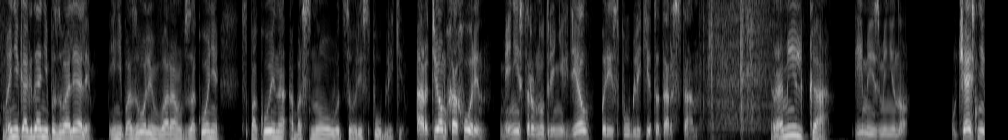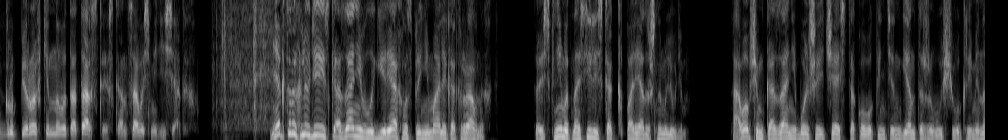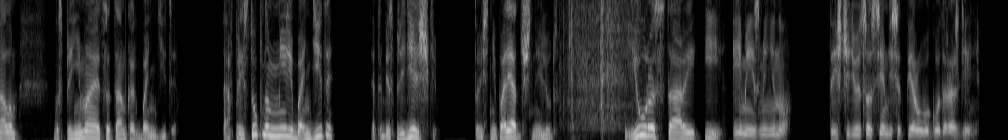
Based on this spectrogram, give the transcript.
Мы никогда не позволяли и не позволим ворам в законе спокойно обосновываться в республике. Артем Хохорин, министр внутренних дел по республике Татарстан. Рамиль К. Имя изменено. Участник группировки «Новотатарская» с конца 80-х. Некоторых людей из Казани в лагерях воспринимали как равных, то есть к ним относились как к порядочным людям. А в общем, Казань и большая часть такого контингента, живущего криминалом, воспринимается там как бандиты. А в преступном мире бандиты — это беспредельщики, то есть непорядочный люд. Юра Старый И. Имя изменено. 1971 года рождения.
